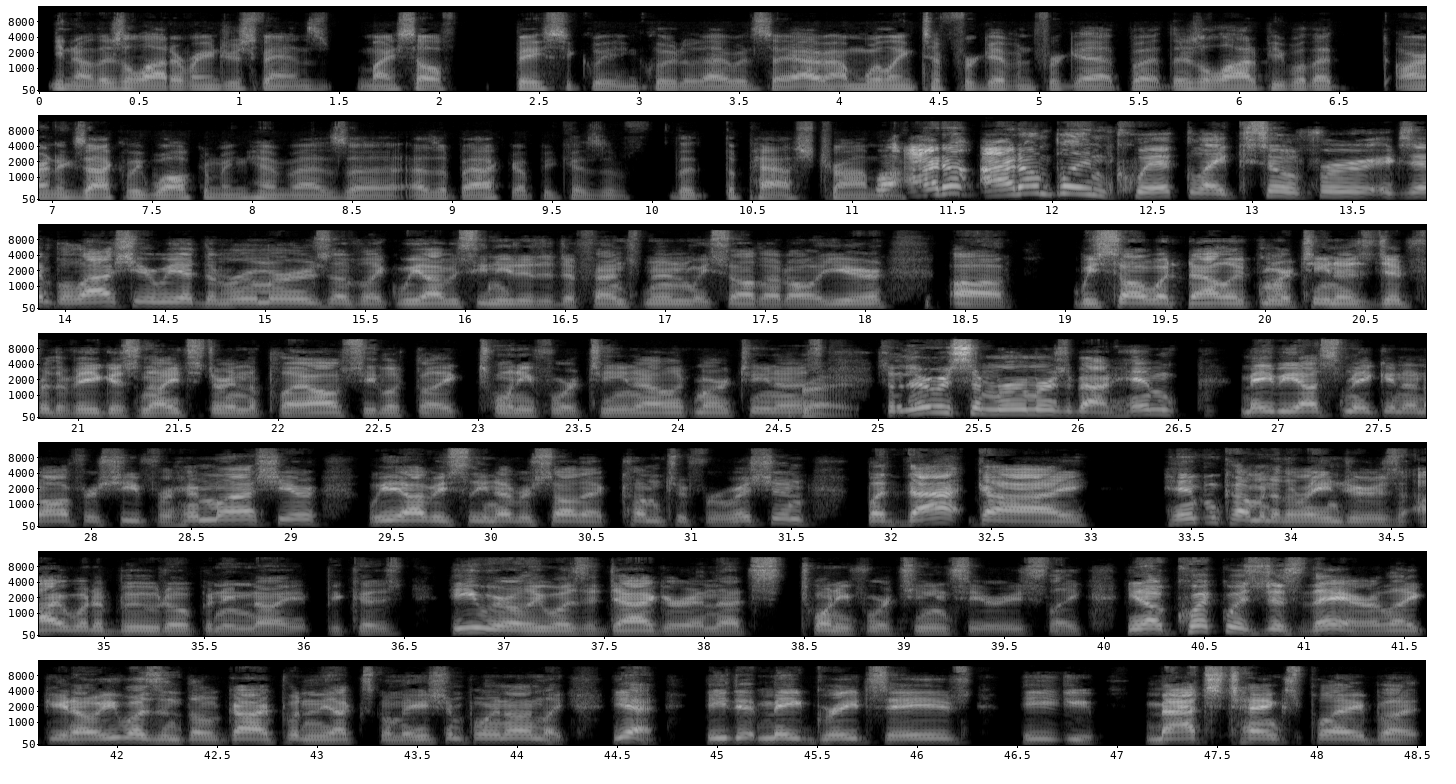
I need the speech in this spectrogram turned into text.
You know, there's a lot of Rangers fans, myself basically included i would say. I, am willing to forgive and forget but there's a lot of people that aren't exactly welcoming him as a as a backup because of the the past trauma. Well i don't i don't blame quick. Like so for example last year we had the rumors of like we obviously needed a defenseman. We saw that all year. Uh we saw what Alec Martinez did for the Vegas Knights during the playoffs. He looked like 2014 Alec Martinez. Right. So there was some rumors about him, maybe us making an offer sheet for him last year. We obviously never saw that come to fruition. But that guy, him coming to the Rangers, I would have booed opening night because he really was a dagger in that 2014 series. Like, you know, Quick was just there. Like, you know, he wasn't the guy putting the exclamation point on. Like, yeah, he did made great saves. He matched Tank's play, but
